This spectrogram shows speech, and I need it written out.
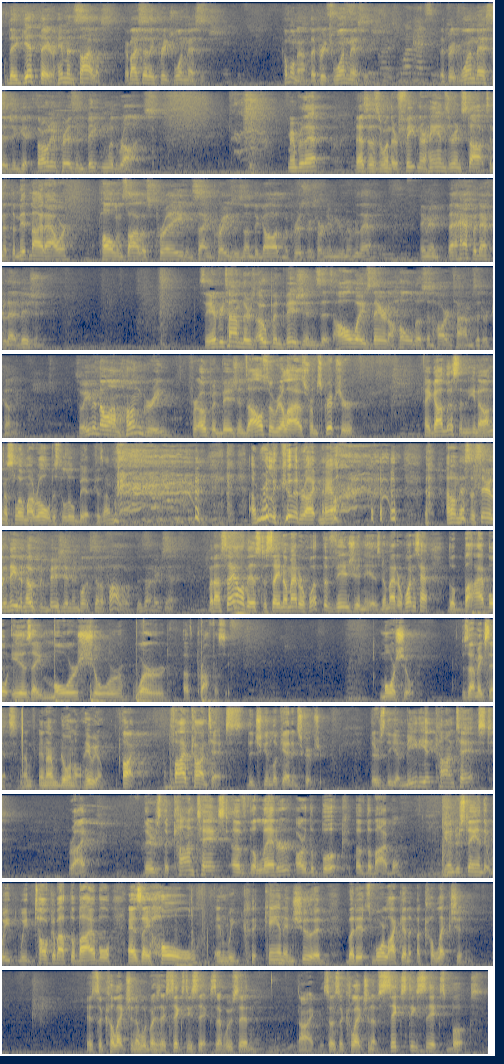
They get there, him and Silas. Everybody say they preach one message. Come on now. They preach one message. They preach one message and get thrown in prison, beaten with rods. Remember that? That's when their feet and their hands are in stocks, and at the midnight hour, Paul and Silas prayed and sang praises unto God, and the prisoners heard him. You remember that? Amen. That happened after that vision. See, every time there's open visions, it's always there to hold us in hard times that are coming. So even though I'm hungry for open visions, I also realize from Scripture, hey, God, listen, you know, I'm going to slow my roll just a little bit because I'm, I'm really good right now. I don't necessarily need an open vision in what's going to follow. Does that make sense? But I say all this to say no matter what the vision is, no matter what is happening, the Bible is a more sure word of prophecy. More sure. Does that make sense? I'm, and I'm going on. Here we go. All right. Five contexts that you can look at in Scripture there's the immediate context, right? There's the context of the letter or the book of the Bible. You understand that we, we talk about the Bible as a whole, and we can and should, but it's more like a, a collection. It's a collection of, what did I say, 66? Is that what we said? All right, so it's a collection of 66 books,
